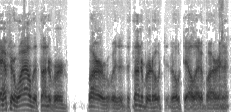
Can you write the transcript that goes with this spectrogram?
after a while the Thunderbird bar was the Thunderbird hotel had a bar in it,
